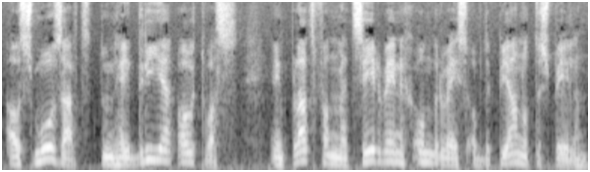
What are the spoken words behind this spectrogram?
Als Mozart, toen hij drie jaar oud was, in plaats van met zeer weinig onderwijs op de piano te spelen,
